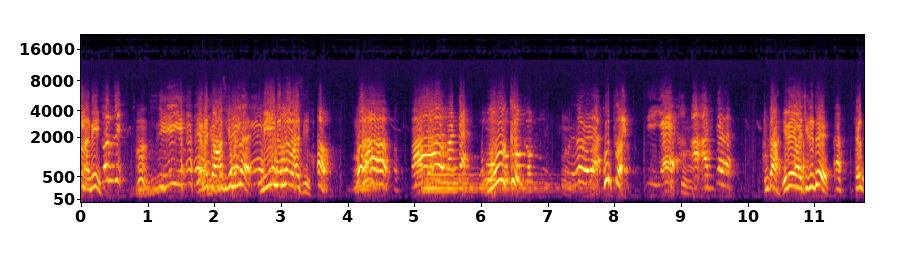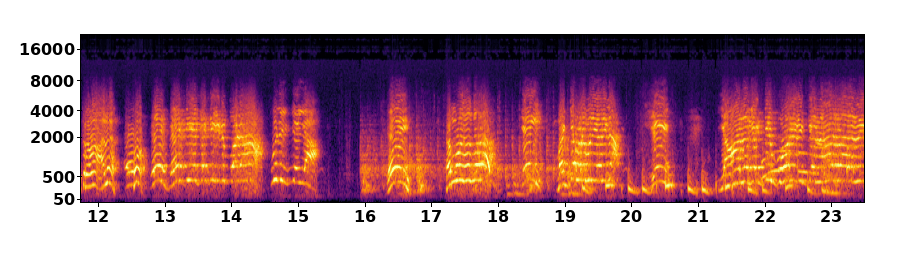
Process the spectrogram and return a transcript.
நான் நீ? எனக்கு அவசியம் இல்ல நீ நல்லா வாசி. மூக்கு. குத்து. ஏய், அ- அடிக்காத. இந்த இதைய வச்சுக்கிட்டு செலுத்துறவா? அல. ஏய், வேட்டியை கட்டிக்கிட்டு போடா. புடிங்கய்யா ஏய் சமூகம் ஏய் மச்ச மறுபடியா ஏய் யானை கட்டி போயிருக்க நாராரு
